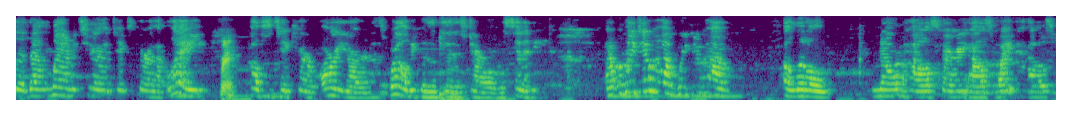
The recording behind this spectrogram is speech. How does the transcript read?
that, that land material that takes care of that lake Right. helps to take care of our yard as well because it's in its general vicinity. Uh, and we do have we do have a little gnome house, fairy house, wight house,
